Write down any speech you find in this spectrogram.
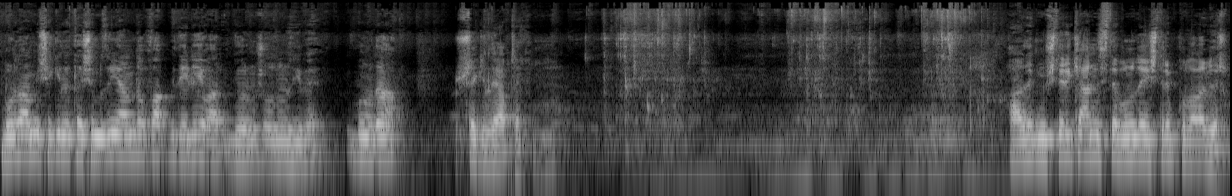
Buradan bir şekilde taşımızın yanında ufak bir deliği var. Görmüş olduğunuz gibi. Bunu da şu şekilde yaptık. Artık müşteri kendisi de bunu değiştirip kullanabilir.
